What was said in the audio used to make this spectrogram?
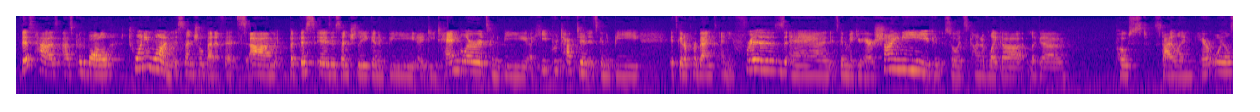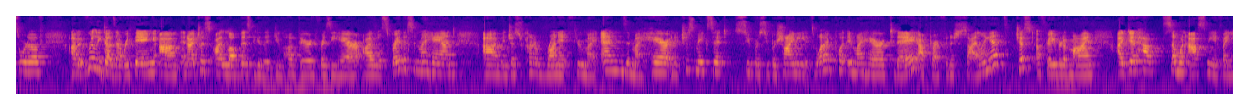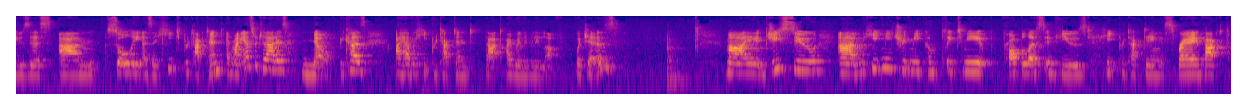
This has, as per the bottle, 21 essential benefits, um, but this is essentially gonna be a detangler, it's gonna be a heat protectant, it's gonna be it's gonna prevent any frizz and it's gonna make your hair shiny. You can so it's kind of like a like a post styling hair oil sort of. Um, it really does everything. Um, and I just, I love this because I do have very frizzy hair. I will spray this in my hand um, and just kind of run it through my ends and my hair and it just makes it super, super shiny. It's what I put in my hair today after I finished styling it. Just a favorite of mine. I did have someone ask me if I use this um, solely as a heat protectant and my answer to that is no because I have a heat protectant that I really, really love, which is my Gisou um, Heat Me, Treat Me, Complete Me Propolis Infused Heat Protecting Spray. In fact,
